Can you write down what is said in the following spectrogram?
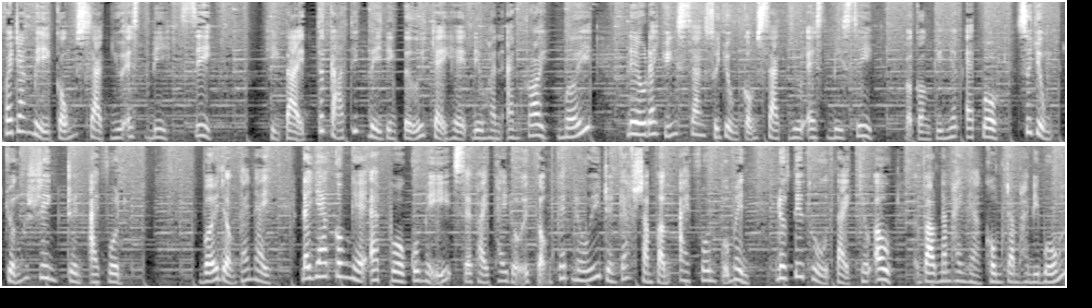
phải trang bị cổng sạc USB-C Hiện tại, tất cả thiết bị điện tử chạy hệ điều hành Android mới đều đã chuyển sang sử dụng cổng sạc USB-C và còn duy nhất Apple sử dụng chuẩn riêng trên iPhone. Với động thái này, đại gia công nghệ Apple của Mỹ sẽ phải thay đổi cổng kết nối trên các sản phẩm iPhone của mình được tiêu thụ tại châu Âu vào năm 2024.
